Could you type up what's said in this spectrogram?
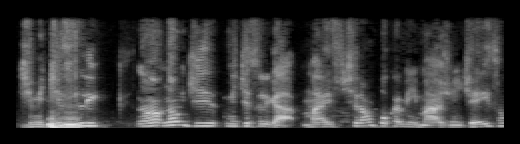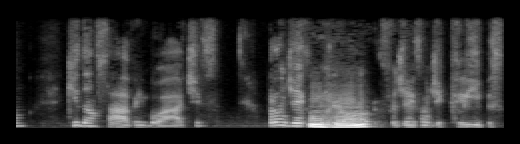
de me uhum. desligar não, não de me desligar, mas tirar um pouco a minha imagem Jason, que dançava em boates, para um Jason uhum. coreógrafo, Jason de clipes,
